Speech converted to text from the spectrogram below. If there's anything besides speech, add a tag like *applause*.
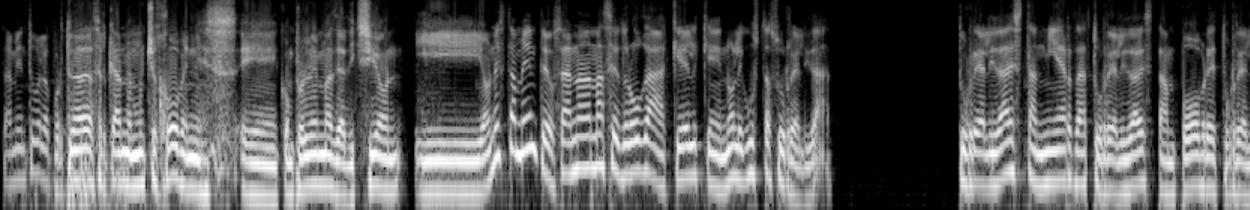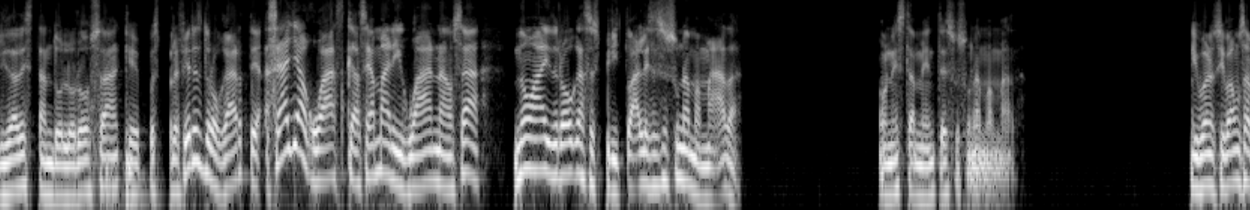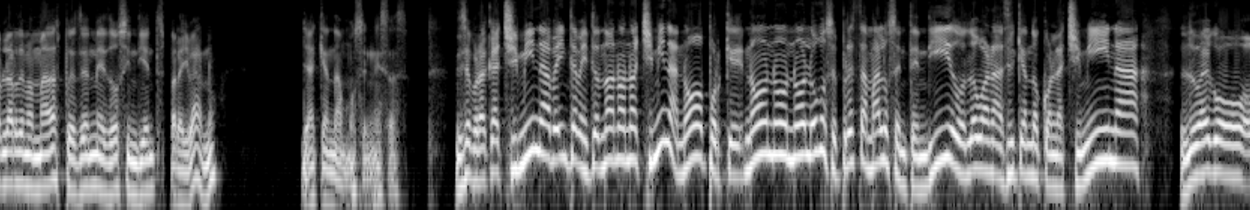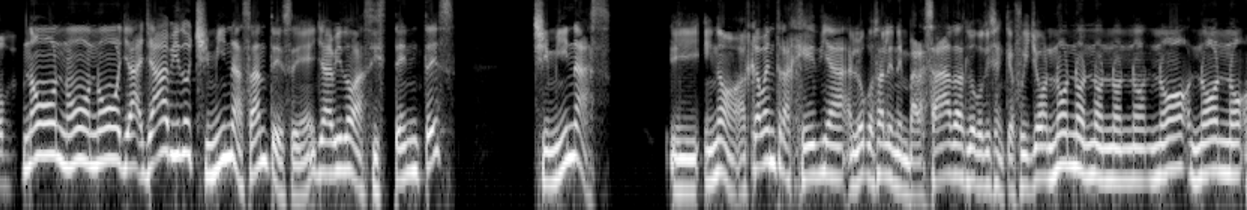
También tuve la oportunidad de acercarme a muchos jóvenes eh, con problemas de adicción y honestamente, o sea, nada más se droga a aquel que no le gusta su realidad. Tu realidad es tan mierda, tu realidad es tan pobre, tu realidad es tan dolorosa que pues prefieres drogarte, sea ayahuasca, sea marihuana, o sea, no hay drogas espirituales, eso es una mamada. Honestamente, eso es una mamada. Y bueno, si vamos a hablar de mamadas, pues denme dos sin dientes para llevar, ¿no? Ya que andamos en esas. Dice por acá, Chimina 2020. No, no, no, Chimina no, porque no, no, no, luego se presta malos entendidos, luego van a decir que ando con la Chimina, luego, no, no, no, ya, ya ha habido Chiminas antes, ¿eh? Ya ha habido asistentes Chiminas. Y, y no, acaba en tragedia, luego salen embarazadas, luego dicen que fui yo. No, no, no, no, no, no, no, no.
